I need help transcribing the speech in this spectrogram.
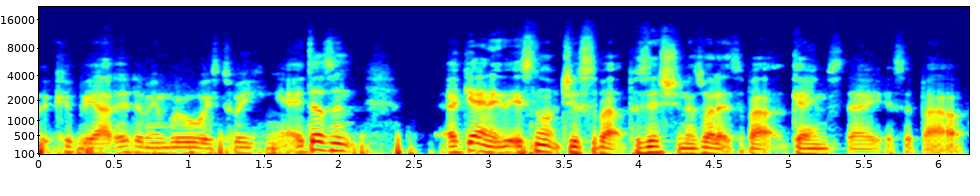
that could be added. I mean, we're always tweaking it. It doesn't. Again, it's not just about position as well. It's about game state. It's about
